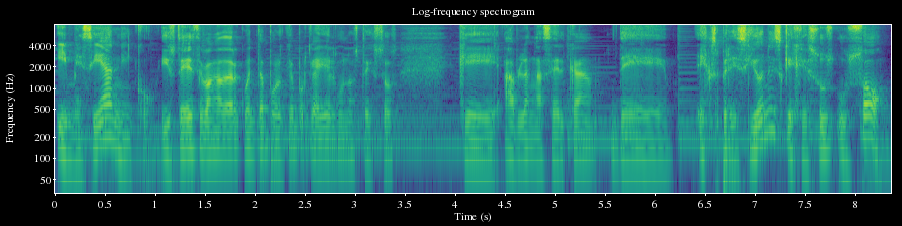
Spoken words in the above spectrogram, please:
y mesiánico. Y ustedes se van a dar cuenta por qué, porque hay algunos textos que hablan acerca de expresiones que Jesús usó.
